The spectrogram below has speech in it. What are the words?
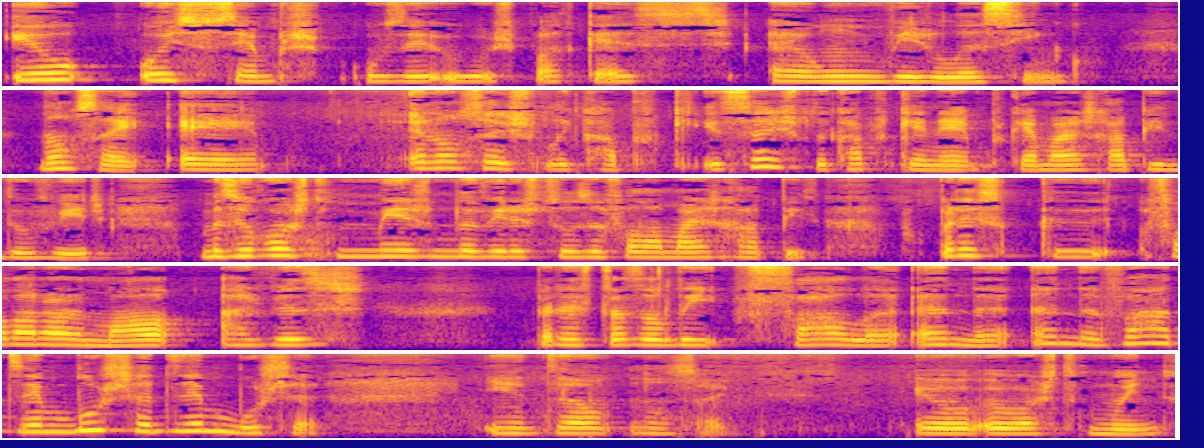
eu ouço sempre os, os podcasts a 1,5. Não sei, é eu não sei explicar porque. Eu sei explicar porque, né? Porque é mais rápido de ouvir. Mas eu gosto mesmo de ouvir as pessoas a falar mais rápido. Porque parece que falar normal, às vezes, parece que estás ali, fala, anda, anda, vá, desembucha, desembucha. E então, não sei. Eu, eu gosto muito.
